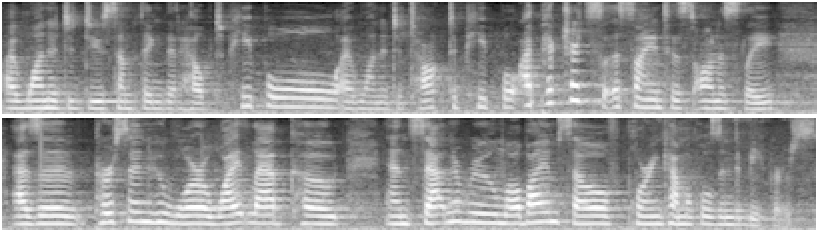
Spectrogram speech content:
I wanted to do something that helped people. I wanted to talk to people. I pictured a scientist, honestly, as a person who wore a white lab coat and sat in a room all by himself pouring chemicals into beakers.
